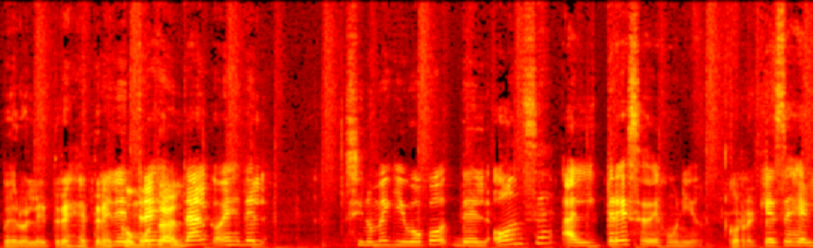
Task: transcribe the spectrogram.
pero el E3 E3 el como E3 tal, es, tal- es del, si no me equivoco, del 11 al 13 de junio. correcto. Que ese es el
